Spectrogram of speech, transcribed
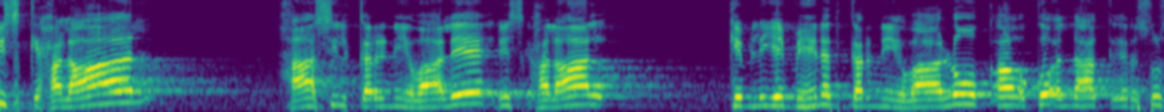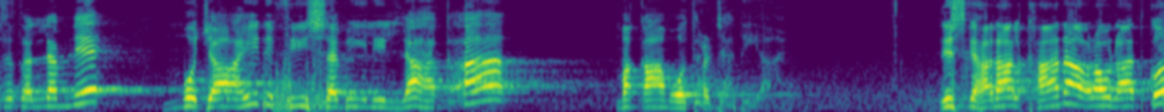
رزق حلال حاصل کرنے والے، رزق حلال کے لیے محنت کرنے والوں کا کو اللہ کے رسول صلی اللہ علیہ وسلم نے مجاہد فی سبیل اللہ کا مقام و درجہ دیا ہے۔ رزق حلال کھانا اور اولاد کو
